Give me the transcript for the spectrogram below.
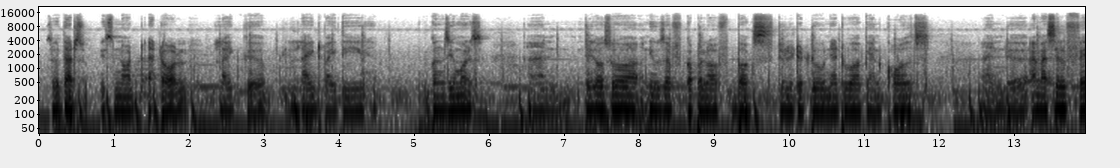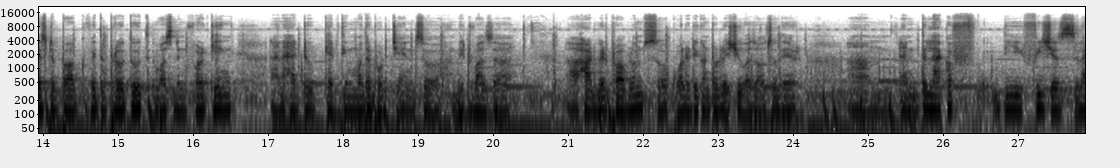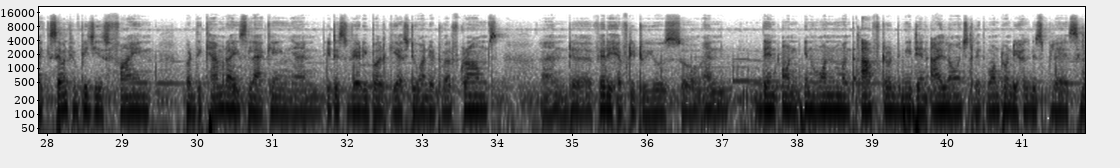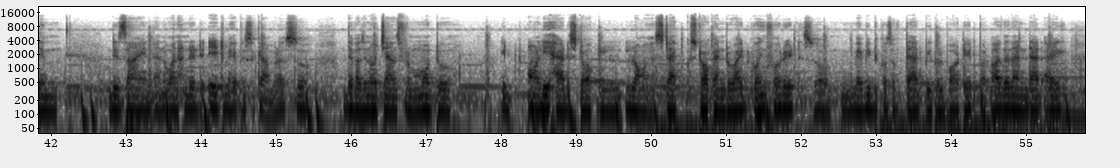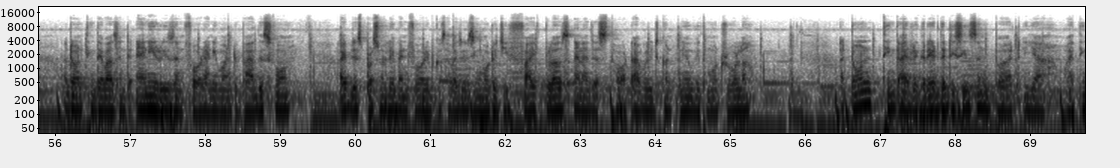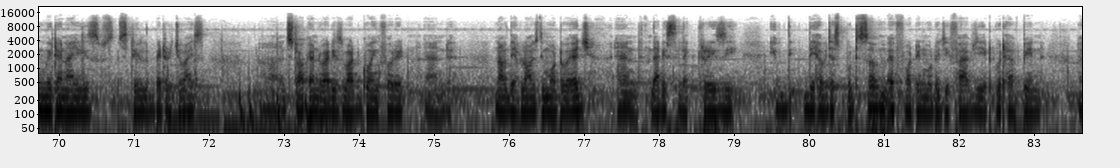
So that's is not at all like uh, liked by the consumers. And there's also news of couple of bugs related to network and calls. And uh, i myself faced a bug with bluetooth wasn't working and i had to get the motherboard changed so it was a uh, hardware problem so quality control issue was also there. Um, and the lack of the features like 750g is fine but the camera is lacking and it is very bulky as 212 grams and uh, very hefty to use so and then on in one month after the Mi 10i launched with 120 Hz display slim design and 108 megapixel camera so there was no chance for moto. It only had stock long stack stock android going for it so maybe because of that people bought it but other than that i i don't think there wasn't any reason for anyone to buy this phone i just personally went for it because i was using moto g5 plus and i just thought i will continue with motorola. I don't think i regret the decision but yeah i think Mi 10i is still a better choice. Uh, stock android is what going for it. And now they have launched the moto edge and that is like crazy. If they have just put some effort in moto g5g it could have been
